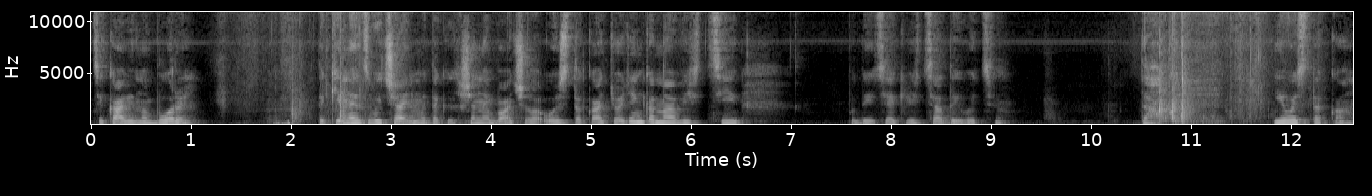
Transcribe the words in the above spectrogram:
Цікаві набори. Такі незвичайні, ми таких ще не бачили. Ось така тьотенька на вівці. Подивіться, як вівця дивиться. Так, і ось така.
